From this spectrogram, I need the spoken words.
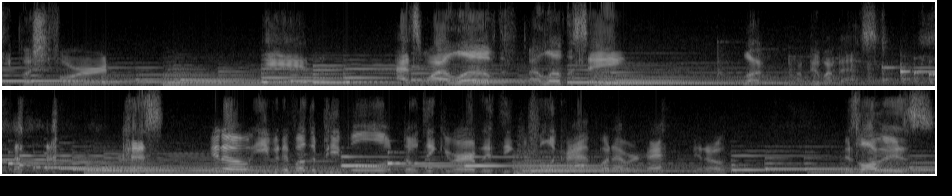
keep pushing forward, and that's why I love the, I love the saying, "Look, I'm doing my best," because you know, even if other people don't think you are, they think you're full of crap, whatever, you know. As long as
